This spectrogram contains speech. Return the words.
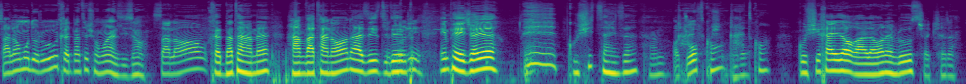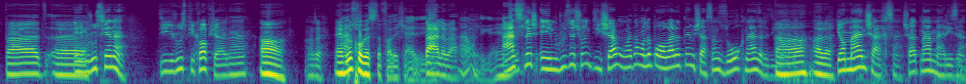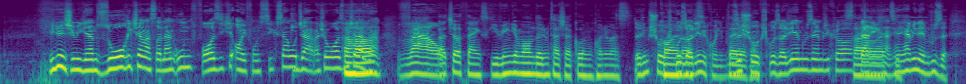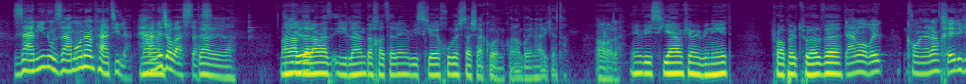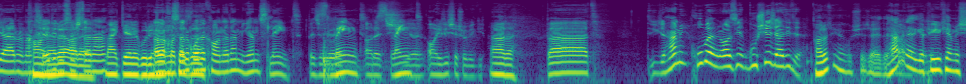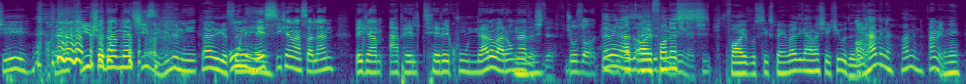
سلام و درود خدمت شما عزیزان. سلام خدمت همه هموطنان عزیز دیدیم؟ این پیجای گوشیت زنگ زد. هم آه، جفت کن. آره. قطع کن. گوشی خرید آقا اردوان امروز. چاکرم بعد اه، امروز که نه دیروز پیکاپ کردن. آه. آره. امروز خب استفاده کردی. بله بله همون دیگه. امروز. اصلش امروزه چون دیشب اومدم حالا باورت نمیشه اصلا ذوق نداره دیگه. آها آره. یا من شخصا شاید من مریضم. می‌دونی چی میگم؟ ذوقی که مثلا اون فازی که آیفون 6 هم و جعبش رو باز. می‌کردم واو. بچه ها تhanksgiving ما هم داریم تشکر می‌کنیم از داریم. شکرگزاری می‌کنیم. روز. شکرگزاری امروز امریکا. دقیقا. یعنی همین امروزه. زمین و زمان هم تعطیلن. همه جا بسته است. دقیقا. منم دیگه- دارم از ایرلند به خاطر این ویسکی های خوبش تشکر می‌کنم با این حرکت ها. آره. این ویسکی هم که می‌بینید پراپر 12 دم آقای کانرم خیلی گرمه من خیلی دوستش آره. دارم. مگرگوری و به خاطر خود کانرم میگم سلینت به جای سلینت آره سلینت. آیریششو بگی. آره. بعد دیگه همین خوبه راضیم. گوشی جدیده. آره دیگه گوشی جدیده. همینه دیگه یعنی- پیر که میشی. آخه نه پیر شدم نه چیزی می‌دونی؟ نه دیگه اون حسی که مثلا بگم اپل ترکونده رو برام. نداشته. جز ببین از آیفون دوربینش. 5 و 6 به این ور دیگه همش یکی بوده دیگه. آره. همینه همینه. همین یعنی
